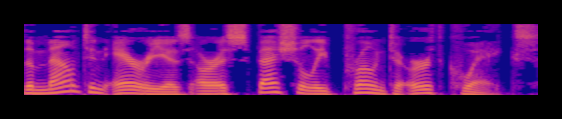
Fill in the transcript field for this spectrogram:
The mountain areas are especially prone to earthquakes.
